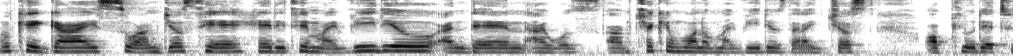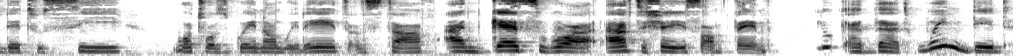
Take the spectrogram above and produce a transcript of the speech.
okay guys so i'm just here editing my video and then i was um, checking one of my videos that i just uploaded today to see what was going on with it and stuff. And guess what? I have to show you something. Look at that. When did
